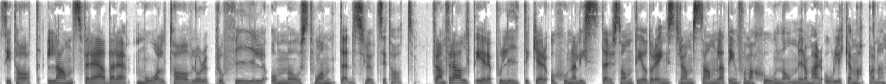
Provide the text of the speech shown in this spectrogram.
citat landsförrädare, måltavlor, profil och most wanted slutcitat. Framförallt är det politiker och journalister som Theodor Engström samlat information om i de här olika mapparna.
